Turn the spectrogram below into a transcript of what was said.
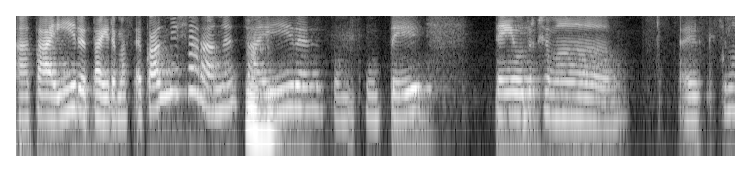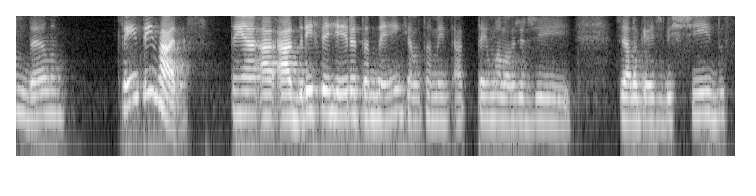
a Taíra, Taíra Mas- é quase minha xará, né? Uhum. Taíra, com, com T. Tem outra que chama. Eu esqueci o nome dela. Tem, tem várias. Tem a, a Adri Ferreira também, que ela também tá- tem uma loja de, de aluguel de vestidos.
